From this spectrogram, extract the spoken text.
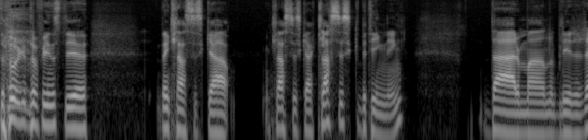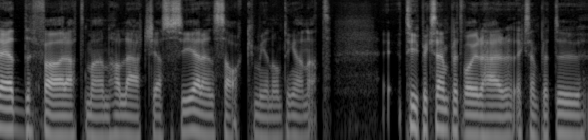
då, då finns det ju den klassiska, klassiska, klassisk betingning där man blir rädd för att man har lärt sig associera en sak med någonting annat. Typexemplet var ju det här exemplet du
